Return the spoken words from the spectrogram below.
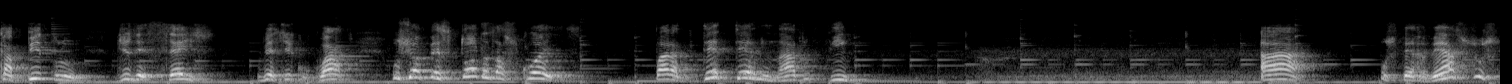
capítulo 16, versículo 4. O Senhor fez todas as coisas para determinado fim. Há os perversos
